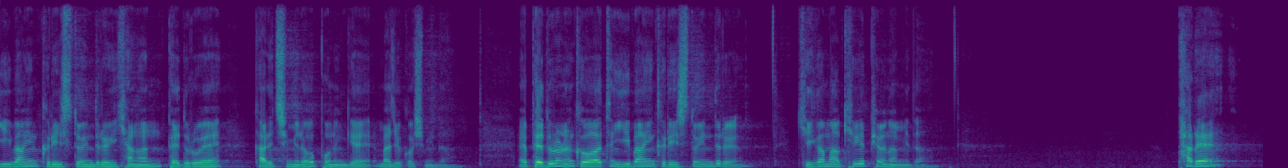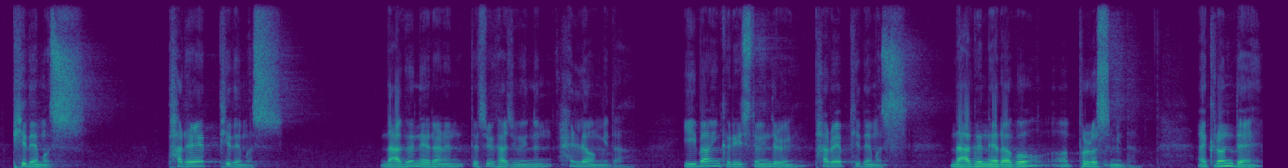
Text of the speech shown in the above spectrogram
이방인 그리스도인들을 향한 베드로의 가르침이라고 보는 게 맞을 것입니다. 베드로는 그와 같은 이방인 그리스도인들을 기가 막히게 표현합니다. παρεπίδημος, παρεπίδημος. 나그네라는 뜻을 가지고 있는 헬라어입니다. 이방인 그리스도인들을 παρεπίδημος 나그네라고 어, 불렀습니다. 아, 그런데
